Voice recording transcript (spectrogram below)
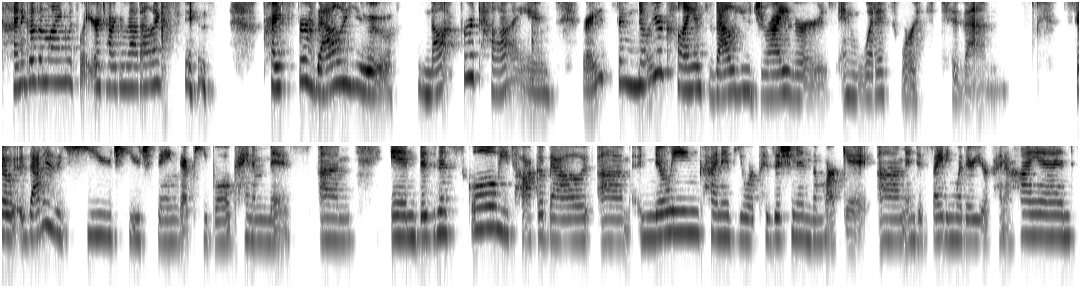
kind of goes in line with what you're talking about, Alex, is price for value, not for time, right? So know your client's value drivers and what it's worth to them. So that is a huge, huge thing that people kind of miss. Um, in business school, we talk about um, knowing kind of your position in the market um, and deciding whether you're kind of high end,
